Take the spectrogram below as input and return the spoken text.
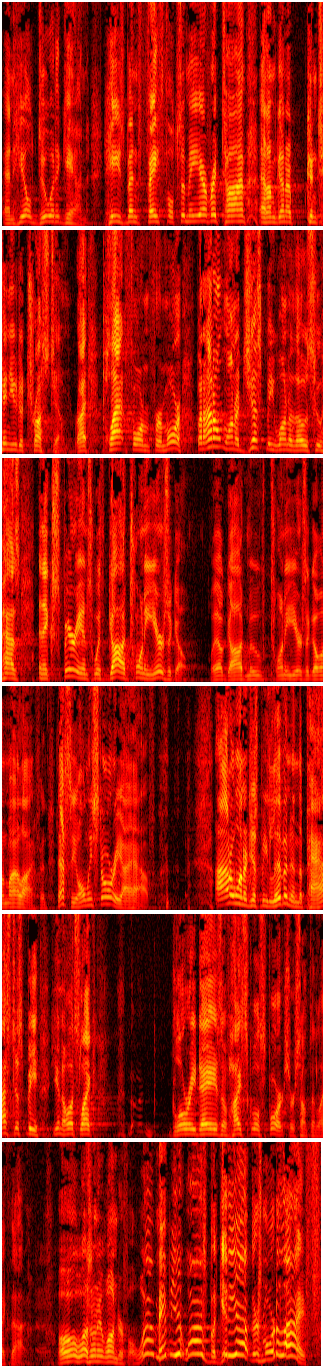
and He'll do it again. He's been faithful to me every time and I'm going to continue to trust Him, right? Platform for more. But I don't want to just be one of those who has an experience with God 20 years ago. Well, God moved 20 years ago in my life, and that's the only story I have. I don't want to just be living in the past, just be, you know, it's like glory days of high school sports or something like that. Oh, wasn't it wonderful? Well, maybe it was, but giddy up. There's more to life.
